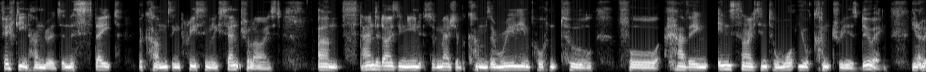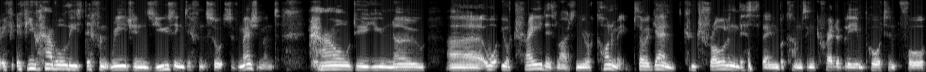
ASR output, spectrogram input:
1500s, and the state becomes increasingly centralized, um, standardizing units of measure becomes a really important tool for having insight into what your country is doing. You know, if, if you have all these different regions using different sorts of measurement, how do you know uh, what your trade is like and your economy? So, again, controlling this thing becomes incredibly important for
